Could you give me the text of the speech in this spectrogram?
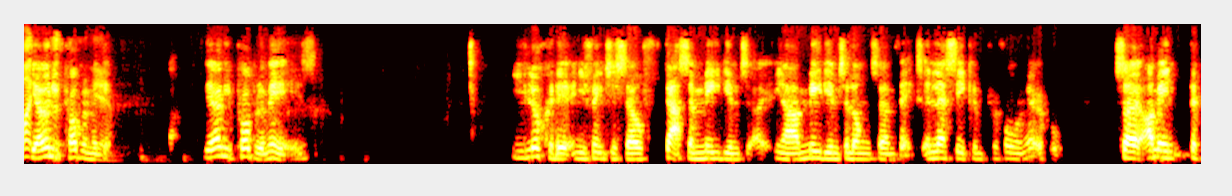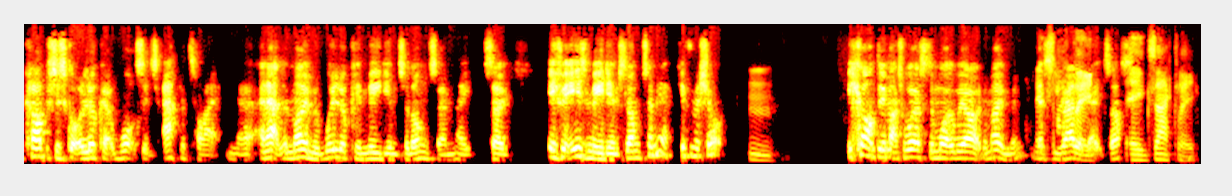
like, the only problem. Yeah. The only problem is you look at it and you think to yourself, that's a medium to you know a medium to long term fix, unless he can perform a miracle. So I mean, the club's just got to look at what's its appetite, you know. And at the moment, we're looking medium to long term, mate. So if it is medium to long term, yeah, give him a shot. Hmm. He can't do much worse than what we are at the moment, unless exactly. he relegates us. Exactly.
